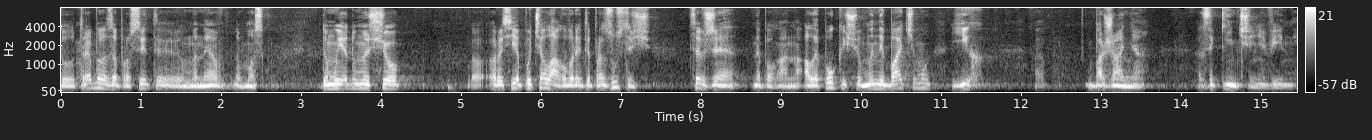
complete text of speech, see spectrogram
то треба запросити мене в Москву. Тому я думаю, що е, Росія почала говорити про зустріч, це вже непогано. Але поки що ми не бачимо їх е, бажання закінчення війни.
